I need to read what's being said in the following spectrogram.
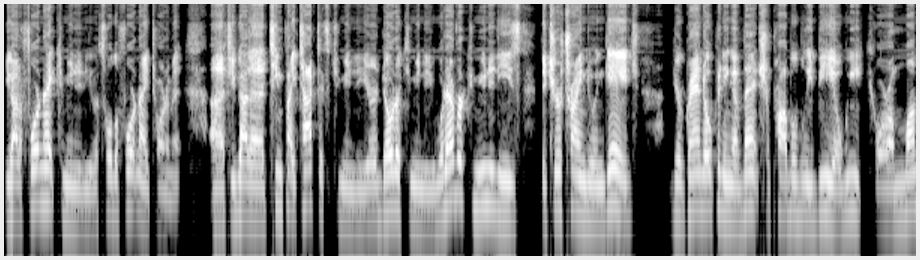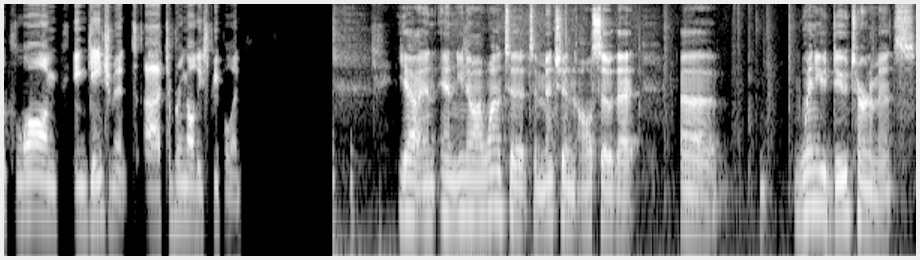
You got a Fortnite community, let's hold a Fortnite tournament. Uh, if you got a Team Fight Tactics community or a Dota community, whatever communities that you're trying to engage, your grand opening event should probably be a week or a month long engagement uh, to bring all these people in. Yeah, and and you know, I wanted to to mention also that uh, when you do tournaments,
